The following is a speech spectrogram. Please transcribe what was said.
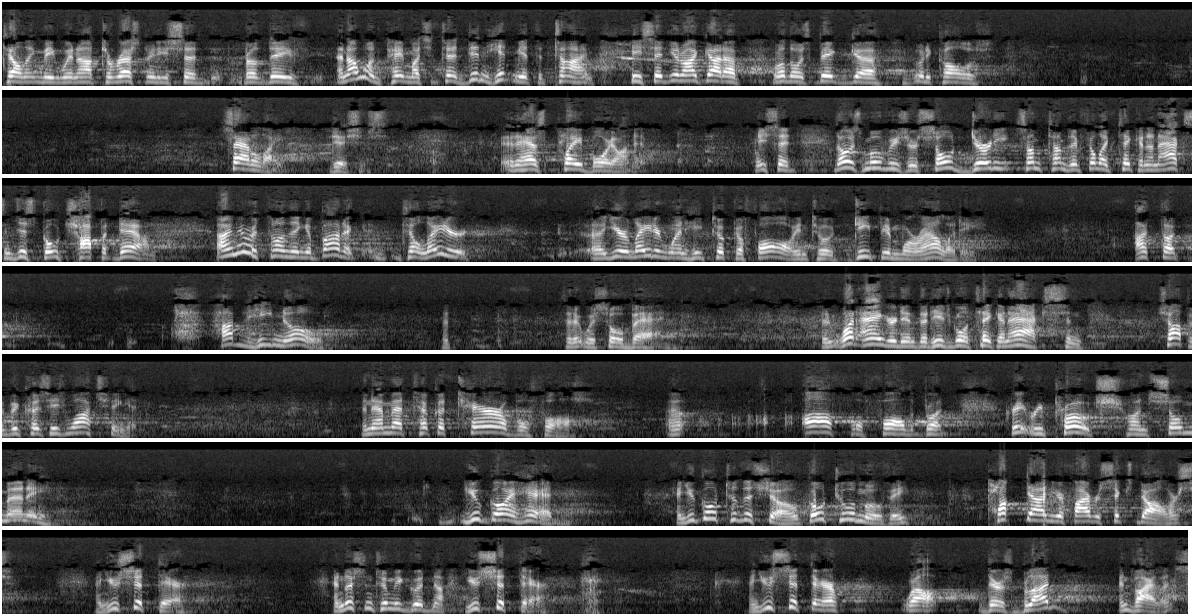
telling me went out to restaurant. He said, Brother Dave, and I wasn't paying much attention. It didn't hit me at the time. He said, you know, I got a one of those big, uh, what do you call those? Satellite dishes. It has Playboy on it. He said, Those movies are so dirty, sometimes I feel like taking an axe and just go chop it down. I never thought anything about it until later, a year later, when he took a fall into deep immorality. I thought, how did he know that, that it was so bad? And what angered him that he's going to take an axe and chop it because he's watching it? And Emma took a terrible fall, an awful fall that brought great reproach on so many. You go ahead and you go to the show, go to a movie, pluck down your five or six dollars, and you sit there. And listen to me good now. You sit there. And you sit there while there's blood and violence.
